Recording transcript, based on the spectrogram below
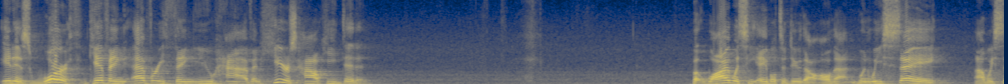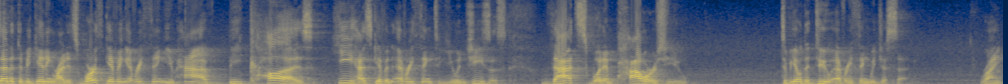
it is worth giving everything you have, and here's how he did it. But why was he able to do all that? When we say uh, we said at the beginning, right, it's worth giving everything you have because He has given everything to you in Jesus. That's what empowers you to be able to do everything we just said, right?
